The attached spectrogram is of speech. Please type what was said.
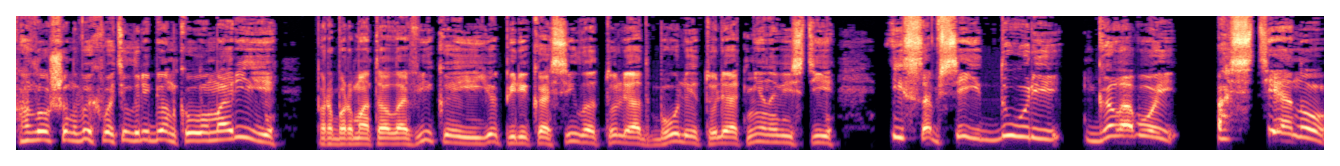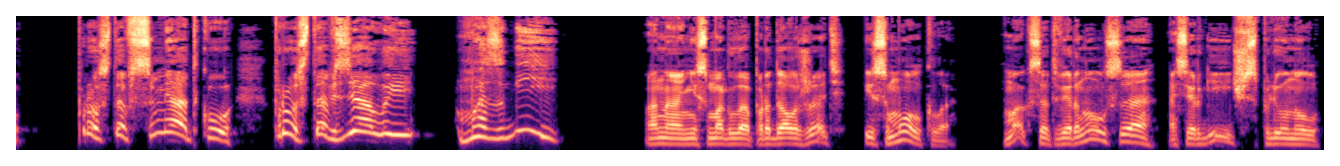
«Волошин выхватил ребенка у Марии», — пробормотала Вика, и ее перекосило то ли от боли, то ли от ненависти, «и со всей дури, головой, о стену, просто в смятку, просто взял и... мозги!» Она не смогла продолжать и смолкла. Макс отвернулся, а Сергеич сплюнул.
